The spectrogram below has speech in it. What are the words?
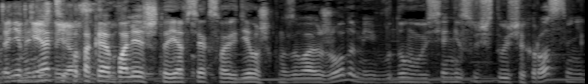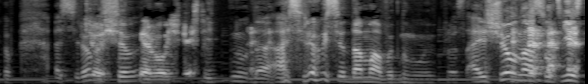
да нет, меня конечно, типа такая болезнь, что я всех своих девушек называю женами и выдумываю все несуществующих родственников, а Серега все... Ну да, а Серега все дома выдумывает просто. А еще у нас вот есть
